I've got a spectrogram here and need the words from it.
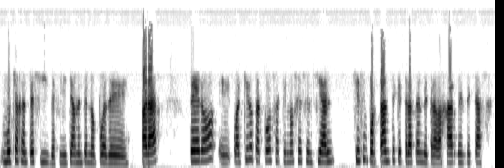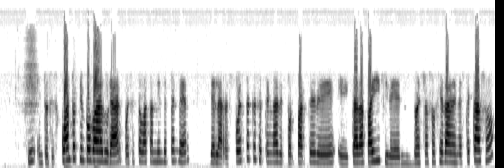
mucha gente sí definitivamente no puede parar, pero eh, cualquier otra cosa que no sea esencial, sí es importante que traten de trabajar desde casa. ¿sí? Entonces, ¿cuánto tiempo va a durar? Pues esto va a también depender de la respuesta que se tenga de, por parte de eh, cada país y de nuestra sociedad en este caso,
